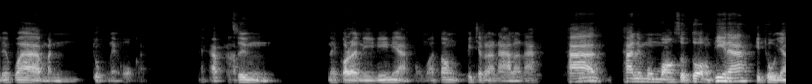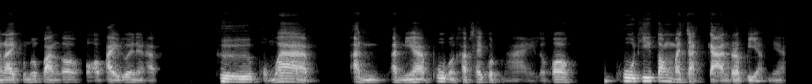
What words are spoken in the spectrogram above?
เรียกว่ามันจุกในอกอะนะครับครับ ซึ่งในกรณีนี้เนี่ย ผมว่าต้องพิจารณาแล้วนะถ้าอืมถ้าในมุมมองส่วนตัวของพี่นะผิดถูกอย่างไรคุณผู้ฟังก็ขออภัยด้วยนะครับ คือผมว่าอันอันเนี้ยผู้บังคับใช้กฎหมาย แล้วก็ผู้ที่ต้องมาจัดการระเบียบเนี่ย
